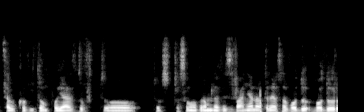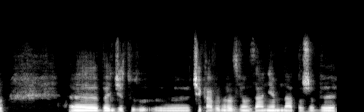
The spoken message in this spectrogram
całkowitą pojazdów, to, to, to, są ogromne wyzwania. Natomiast no, wodór, wodór będzie tu ciekawym rozwiązaniem na to, żeby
